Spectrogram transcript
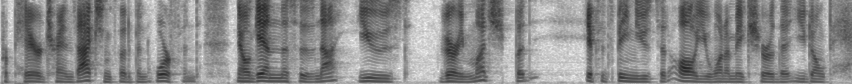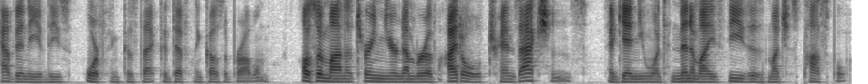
prepared transactions that have been orphaned. Now, again, this is not used very much, but if it's being used at all, you want to make sure that you don't have any of these orphaned because that could definitely cause a problem. Also monitoring your number of idle transactions. Again, you want to minimize these as much as possible.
